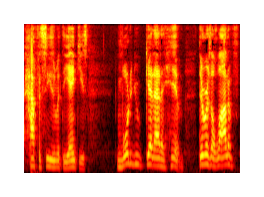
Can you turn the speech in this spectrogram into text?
half a season with the Yankees. What do you get out of him? There was a lot of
